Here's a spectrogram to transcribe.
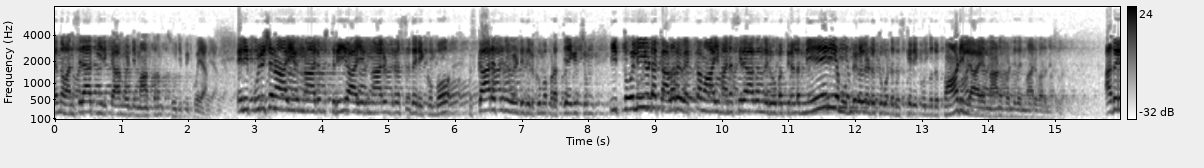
എന്ന് മനസ്സിലാക്കിയിരിക്കാൻ വേണ്ടി മാത്രം സൂചിപ്പിക്കുകയാണ്. ഇനി പുരുഷനായിരുന്നാലും സ്ത്രീ ആയിരുന്നാലും ഡ്രസ്സ് ധരിക്കുമ്പോൾ നിസ്കാരത്തിന് വേണ്ടി നിൽക്കുമ്പോൾ പ്രത്യേകിച്ചും ഈ തൊലിയുടെ കളറ് വ്യക്തമായി മനസ്സിലാകുന്ന രൂപത്തിലുള്ള നേരിയ മുണ്ടുകൾ എടുത്തുകൊണ്ട് നിസ്കരിക്കുന്നത് പാടില്ല എന്നാണ് പണ്ഡിതന്മാർ പറഞ്ഞിട്ടുള്ളത്. അത്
